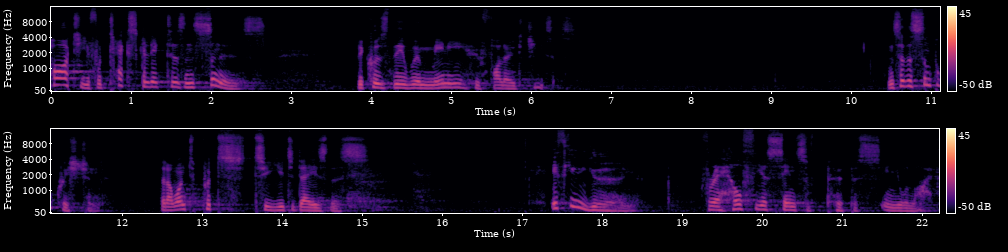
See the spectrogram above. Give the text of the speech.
party for tax collectors and sinners, because there were many who followed Jesus. And so, the simple question that I want to put to you today is this If you yearn for a healthier sense of purpose in your life,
